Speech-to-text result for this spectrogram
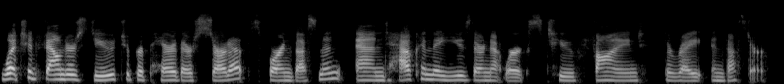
What should founders do to prepare their startups for investment and how can they use their networks to find the right investor?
